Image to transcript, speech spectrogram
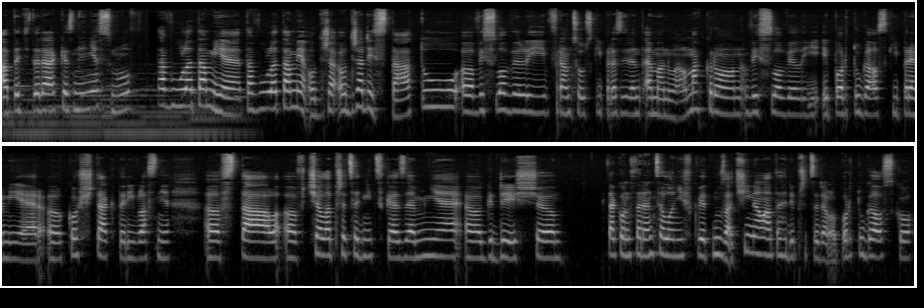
A teď teda ke změně smluv. Ta vůle tam je, ta vůle tam je od, řa- od řady států, eh, vyslovili francouzský prezident Emmanuel Macron, vyslovili i portugalský premiér Košta, eh, který vlastně eh, stál v čele předsednické země, když ta konference loni v květnu začínala, tehdy předsedalo Portugalsko.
